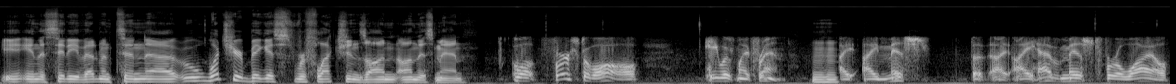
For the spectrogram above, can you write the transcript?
in, in the city of Edmonton. Uh, what's your biggest reflections on on this man? Well, first of all, he was my friend. Mm-hmm. I, I miss, I, I have missed for a while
